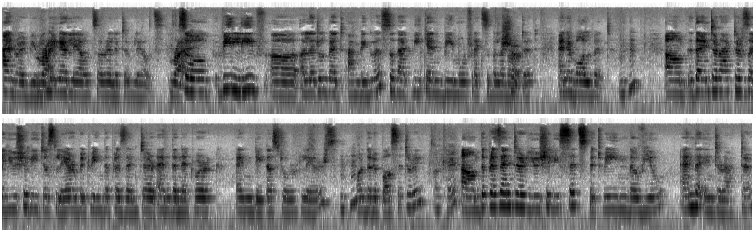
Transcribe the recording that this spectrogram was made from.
Android view, Right. linear layouts or relative layouts. Right. So we leave uh, a little bit ambiguous so that we can be more flexible about Sure. it and evolve it. Mm-hmm. Um, the interactors are usually just layer between the presenter and the network and data store layers Mhm. or the repository. Okay. Um, the presenter usually sits between the view and the interactor,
